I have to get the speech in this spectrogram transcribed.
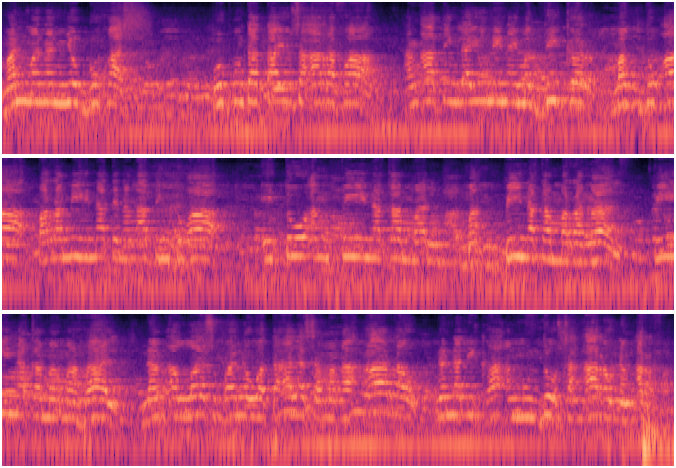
manmanan nyo bukas pupunta tayo sa Arafah ang ating layunin ay magdikar, magdua, paramihin natin ang ating dua. Ito ang pinakamal, ma, pinakamarangal, pinakamamahal ng Allah subhanahu wa ta'ala sa mga araw na nalikha ang mundo sa araw ng Arafah.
